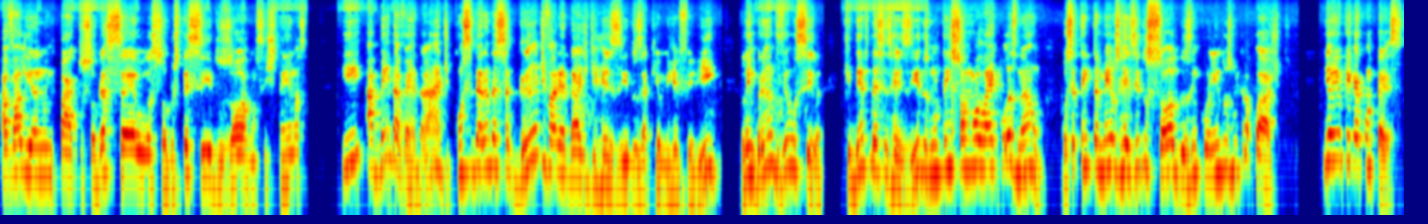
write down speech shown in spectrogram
avaliando o impacto sobre as células, sobre os tecidos, órgãos, sistemas. E, a bem da verdade, considerando essa grande variedade de resíduos a que eu me referi, lembrando, viu, Lucila, que dentro desses resíduos não tem só moléculas, não. Você tem também os resíduos sólidos, incluindo os microplásticos. E aí o que, que acontece?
